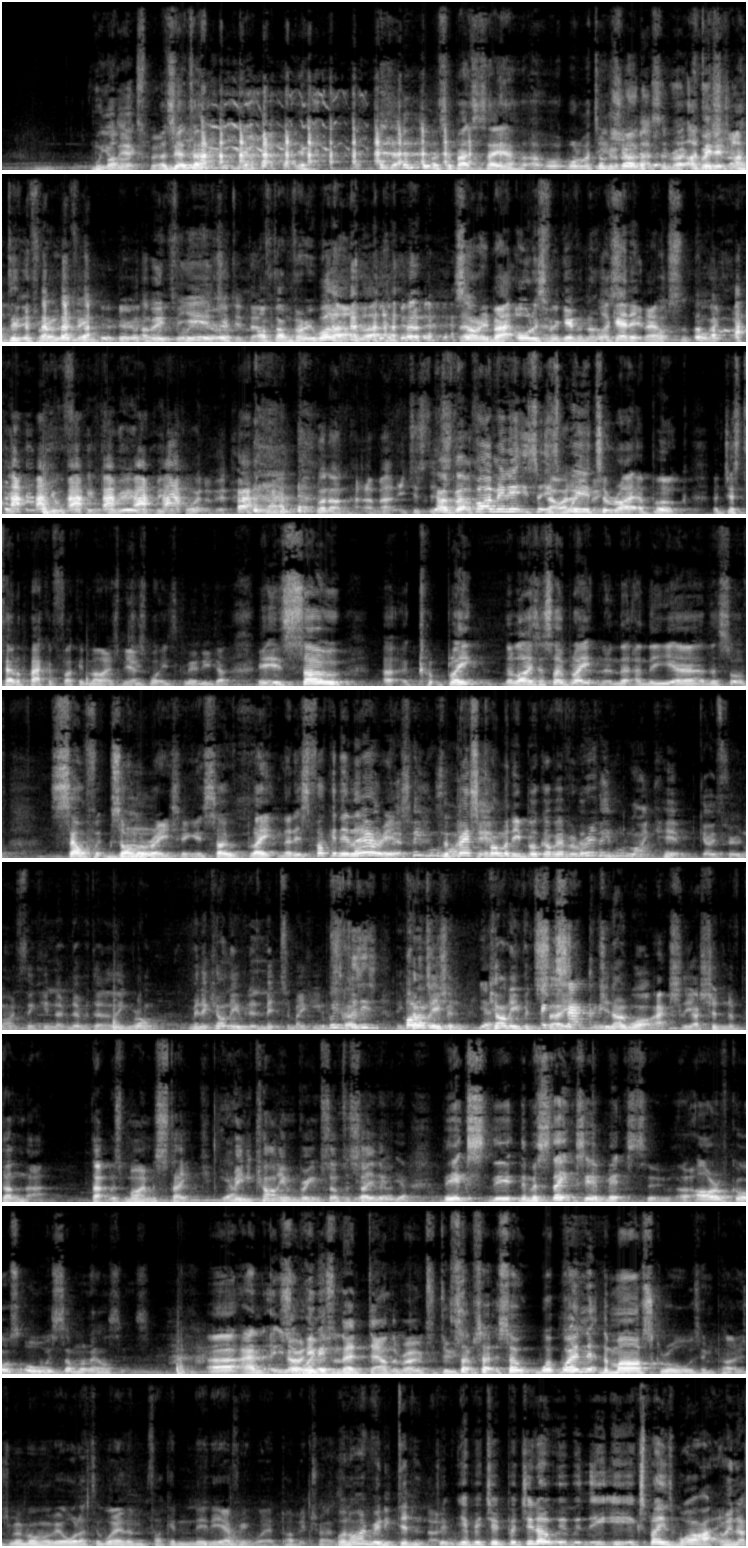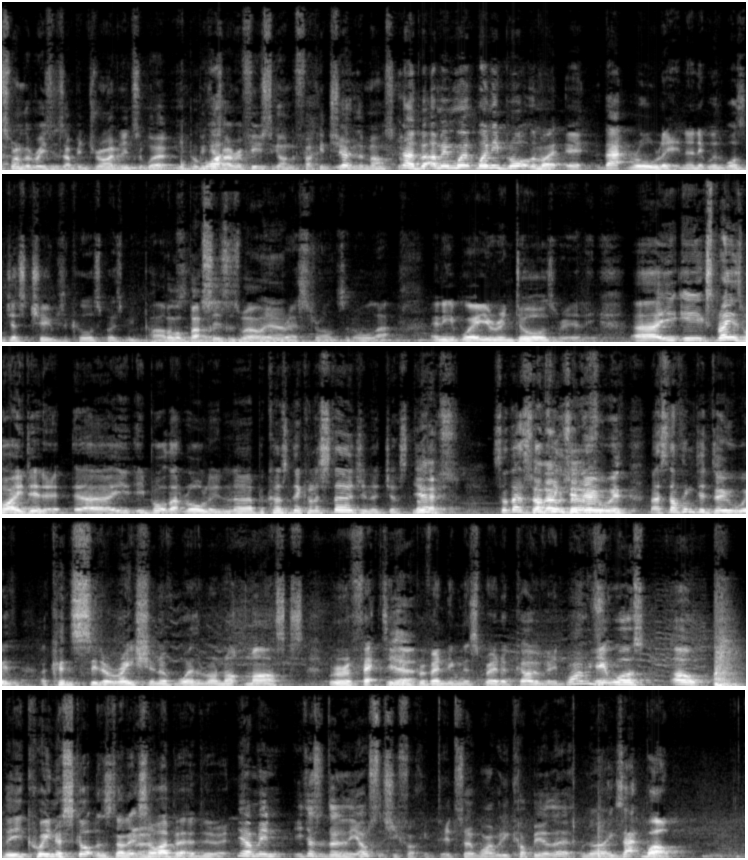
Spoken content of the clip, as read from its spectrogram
Well, you're the expert. That's it. yeah, yeah. I was about to say, uh, uh, what, what am I talking You sure about? that's the right I did it. question? I did it for a living. I mean, for years you did that. I've done very well out of that. Sorry, Matt. All is forgiven. I get it now. What's the point? I your fucking career would be the point of it. well done, uh, Matt. He just did No, but, but I mean, it's, it's No, weird to write a book and just tell a pack of fucking lies, which Yeah. is what he's clearly done. It is so uh, blatant. The lies are so blatant, and the and the uh, the sort of self-exonerating is so blatant that it's fucking hilarious. But people It's the like best him. comedy book I've ever But written. people like him go through life thinking they've never done anything wrong. I mean, he can't even admit to making a Because mistake. he's he can't even. yeah. He can't even say. Exactly. Do you know what? Actually, I shouldn't have done that. That was my mistake. Yeah. I mean, he can't even bring himself to say yeah, that. Yeah, The, ex- the the mistakes he admits to are, are of course, always someone else's. Uh, and you know so he was it- led down the road to do So, something. so, so w- when the mask rule was imposed, you remember when we all had to wear them fucking nearly everywhere, public transport? well, I really didn't know. yeah, but you, but you know, it, explains why. I mean, that's one of the reasons I've been driving into work but because why- I refuse to go on the fucking tube with a mask on. No, but I mean, when, when he brought them uh, it, that rule in, and it was, wasn't just tubes, of course, supposed to be pubs, Well, and, buses as well, and yeah. restaurants and all that, anywhere you're indoors, really. Uh, he, he explains why he did it. Uh, he, he brought that rule in uh, because Nicola Sturgeon had just done Yes. it. So that's So nothing was to do fault. with that's nothing to do with a consideration of whether or not masks were effective Yeah. in preventing the spread of COVID. Why it you- was oh, the Queen of Scotland's done it, so I better do it. Yeah, I mean, he doesn't do anything else that she fucking did, so why would he copy her there? No, exact. Well,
